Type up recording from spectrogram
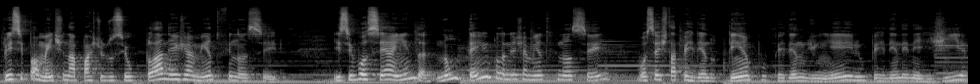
principalmente na parte do seu planejamento financeiro. E se você ainda não tem um planejamento financeiro, você está perdendo tempo, perdendo dinheiro, perdendo energia,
